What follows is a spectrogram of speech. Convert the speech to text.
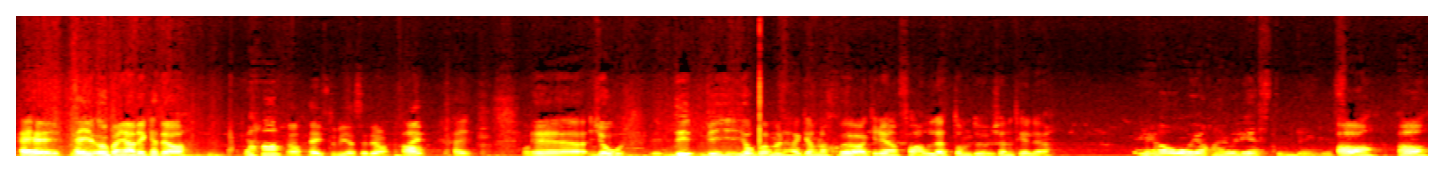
Hej, hej! Hej, Urban Gärdik heter jag. jaha. Ja, hej, Tobias heter jag. Ja, hej. Eh, jo, det, vi jobbar med det här gamla Sjögrenfallet om du känner till det? Jo, jag har ju läst om det. så. Ja, ja.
